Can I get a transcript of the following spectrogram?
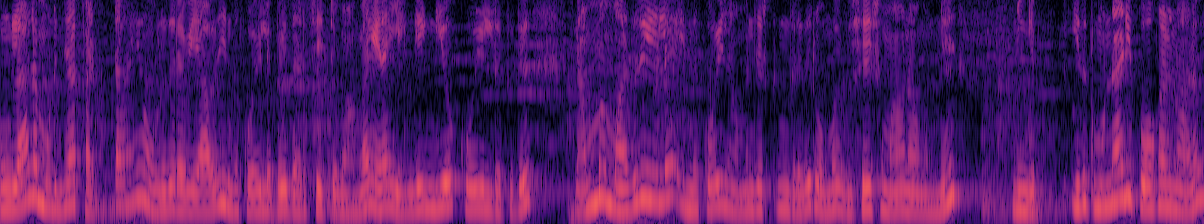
உங்களால் முடிஞ்சால் கட்டாயம் ஒரு தடவையாவது இந்த கோயிலை போய் தரிசிட்டு வாங்க. ஏன்னா எங்கெங்கேயோ கோயில் இருக்குது. நம்ம மதுரையில் இந்த கோயில் அமைஞ்சிருக்குங்கிறது ரொம்ப விசேஷமான ஒன்று நீங்கள் இதுக்கு முன்னாடி போகலனாலும்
